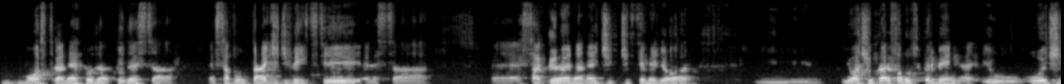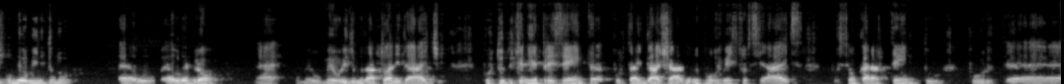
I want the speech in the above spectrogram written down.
mostra, né? Toda toda essa essa vontade de vencer, essa é, essa gana, né? De, de ser melhor. E, e, eu acho que o Caio falou super bem, né? Eu hoje o meu ídolo é o, é o LeBron, né? O meu, meu ídolo da atualidade por tudo que ele representa, por estar engajado nos movimentos sociais, por ser um cara atento, por é,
